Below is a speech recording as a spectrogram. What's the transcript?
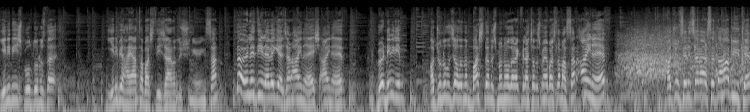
yeni bir iş bulduğunuzda yeni bir hayata başlayacağını düşünüyor insan. Da öyle değil eve geleceksin aynı eş, aynı ev. Böyle ne bileyim Acun Ilıcalı'nın baş danışmanı olarak falan çalışmaya başlamazsan aynı ev. Acun seni severse daha büyük ev.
